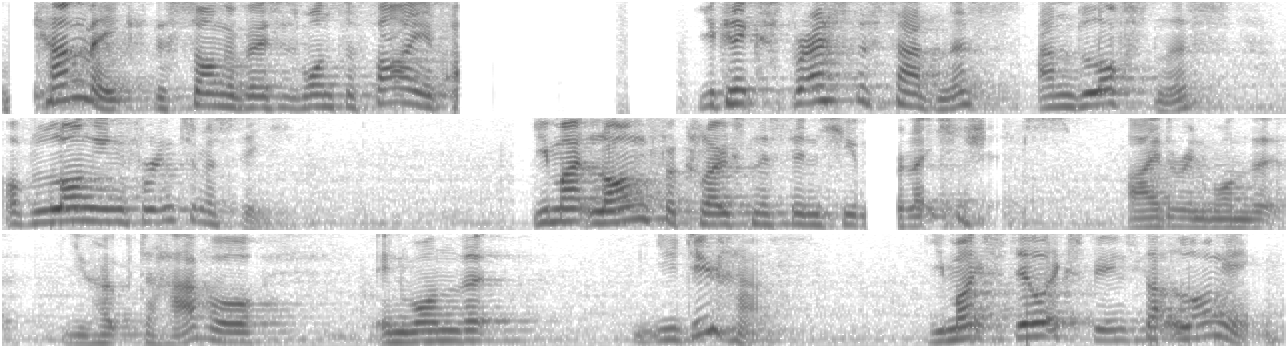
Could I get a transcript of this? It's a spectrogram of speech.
We can make the song of verses 1 to 5. You can express the sadness and lostness of longing for intimacy. You might long for closeness in human relationships, either in one that you hope to have or in one that you do have. You might still experience that longing.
